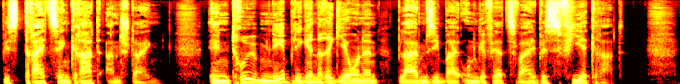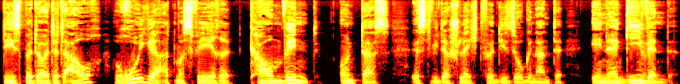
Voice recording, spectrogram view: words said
bis 13 Grad ansteigen. In trüben, nebligen Regionen bleiben sie bei ungefähr 2 bis 4 Grad. Dies bedeutet auch ruhige Atmosphäre, kaum Wind, und das ist wieder schlecht für die sogenannte Energiewende.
